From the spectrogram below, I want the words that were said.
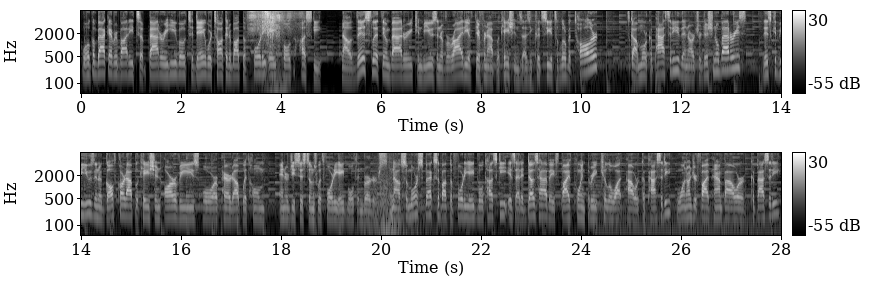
Welcome back everybody to Battery Evo. Today we're talking about the 48 volt Husky. Now this lithium battery can be used in a variety of different applications. As you could see, it's a little bit taller. It's got more capacity than our traditional batteries. This could be used in a golf cart application, RVs, or paired up with home energy systems with 48 volt inverters. Now, some more specs about the 48 volt Husky is that it does have a 5.3 kilowatt hour capacity, 105 amp hour capacity,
